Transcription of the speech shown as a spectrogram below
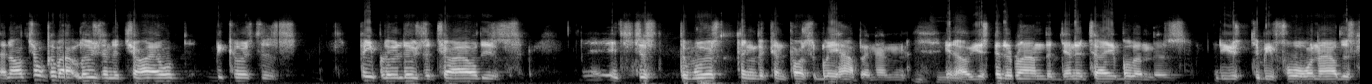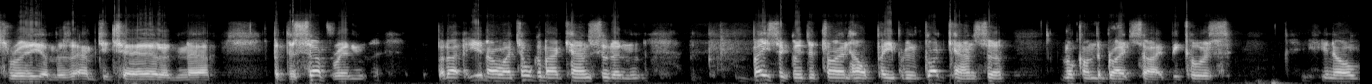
and I'll talk about losing a child because there's people who lose a child is it's just the worst thing that can possibly happen. And you know, you sit around the dinner table, and there's there used to be four, now there's three, and there's an empty chair, and uh, but the suffering. But I, you know, I talk about cancer and basically to try and help people who've got cancer look on the bright side because you know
